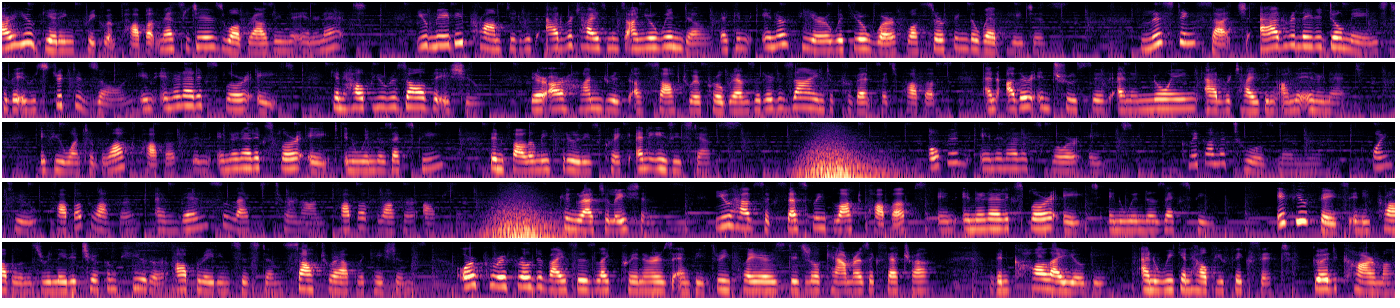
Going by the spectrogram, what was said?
Are you getting frequent pop-up messages while browsing the internet? You may be prompted with advertisements on your window that can interfere with your work while surfing the web pages. Listing such ad-related domains to the restricted zone in Internet Explorer 8 can help you resolve the issue. There are hundreds of software programs that are designed to prevent such pop-ups and other intrusive and annoying advertising on the internet. If you want to block pop-ups in Internet Explorer 8 in Windows XP, then follow me through these quick and easy steps. Open Internet Explorer 8. Click on the Tools menu. Point to Pop-up Blocker and then select Turn on Pop-up Blocker option. Congratulations! You have successfully blocked pop-ups in Internet Explorer 8 in Windows XP. If you face any problems related to your computer, operating system, software applications, or peripheral devices like printers, MP3 players, digital cameras, etc., then call iYogi and we can help you fix it. Good karma.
